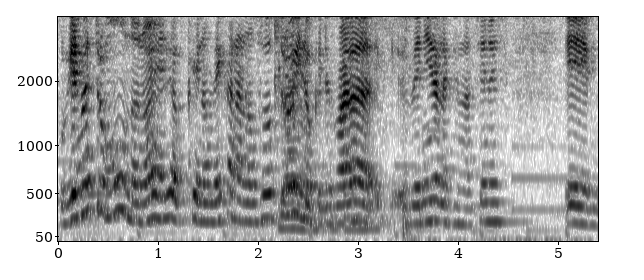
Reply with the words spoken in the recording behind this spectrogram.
porque es nuestro mundo, ¿no? Es lo que nos dejan a nosotros Claro. y lo que les va a venir a las generaciones eh,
